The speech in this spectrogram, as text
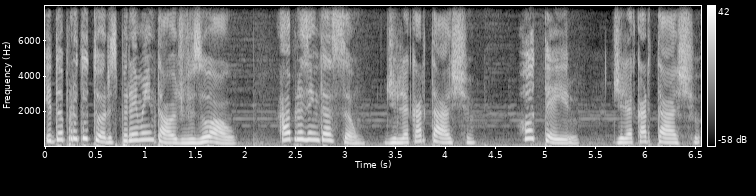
e da produtora experimental audiovisual. Apresentação: Dília Cartacho. Roteiro: Dília Cartacho,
